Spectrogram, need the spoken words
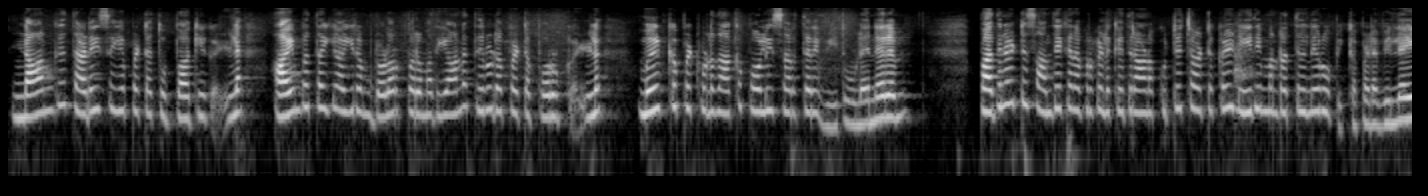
நான்கு தடை செய்யப்பட்ட துப்பாக்கிகள் ஐம்பத்தையாயிரம் டாலர் பெறுமதியான திருடப்பட்ட பொருட்கள் மீட்கப்பட்டுள்ளதாக போலீசார் தெரிவித்துள்ளனர். பதினெட்டு சந்தேக நபர்களுக்கு எதிரான குற்றச்சாட்டுகள் நீதிமன்றத்தில் நிரூபிக்கப்படவில்லை.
